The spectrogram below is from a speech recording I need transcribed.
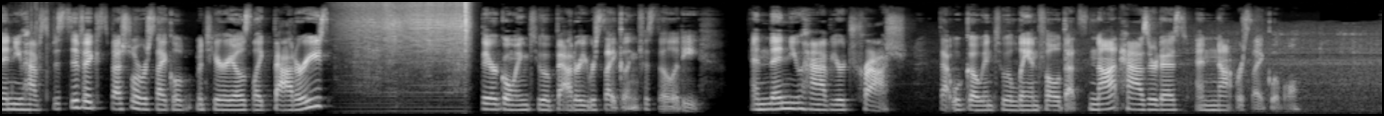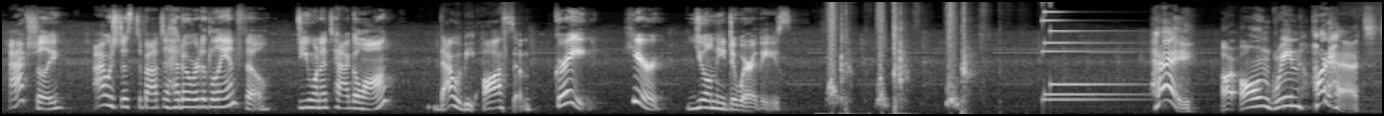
Then you have specific special recycled materials like batteries. They're going to a battery recycling facility. And then you have your trash that will go into a landfill that's not hazardous and not recyclable. Actually, I was just about to head over to the landfill. Do you want to tag along? That would be awesome. Great. Here, you'll need to wear these. Hey, our own green hard hats.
